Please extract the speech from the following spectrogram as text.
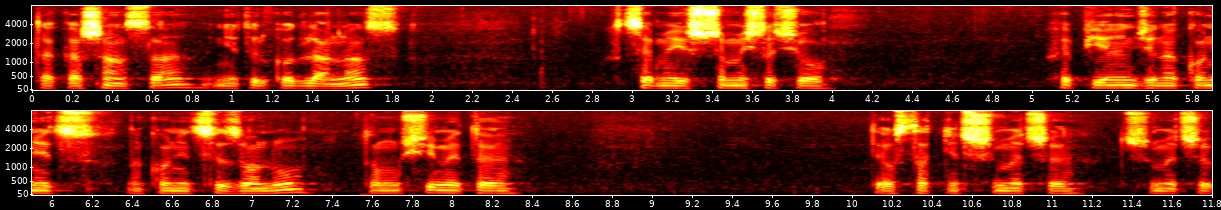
taka szansa, nie tylko dla nas, chcemy jeszcze myśleć o happy endzie na koniec, na koniec sezonu, to musimy te, te ostatnie trzy mecze, trzy mecze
